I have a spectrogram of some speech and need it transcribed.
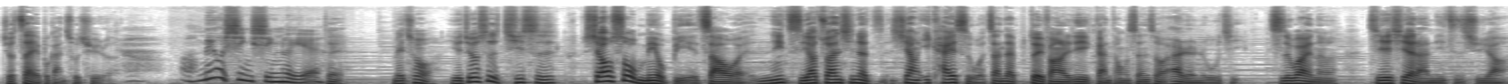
就再也不敢出去了。哦，没有信心了耶。对，没错，也就是其实销售没有别招哎，你只要专心的像一开始我站在对方的地感同身受，爱人如己之外呢，接下来你只需要。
